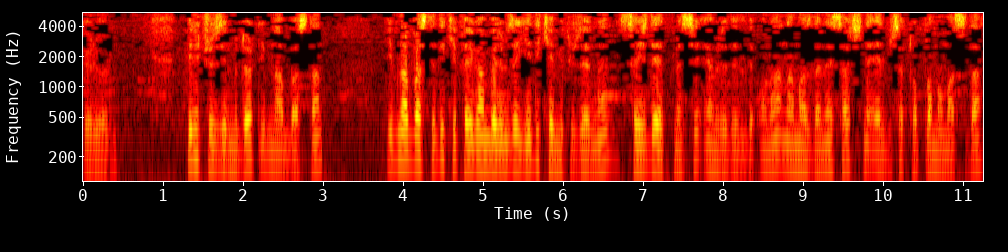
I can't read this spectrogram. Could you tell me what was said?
görüyorum. 1324 İbn Abbas'tan İbn Abbas dedi ki peygamberimize yedi kemik üzerine secde etmesi emredildi. Ona namazda ne saç ne elbise toplamaması da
